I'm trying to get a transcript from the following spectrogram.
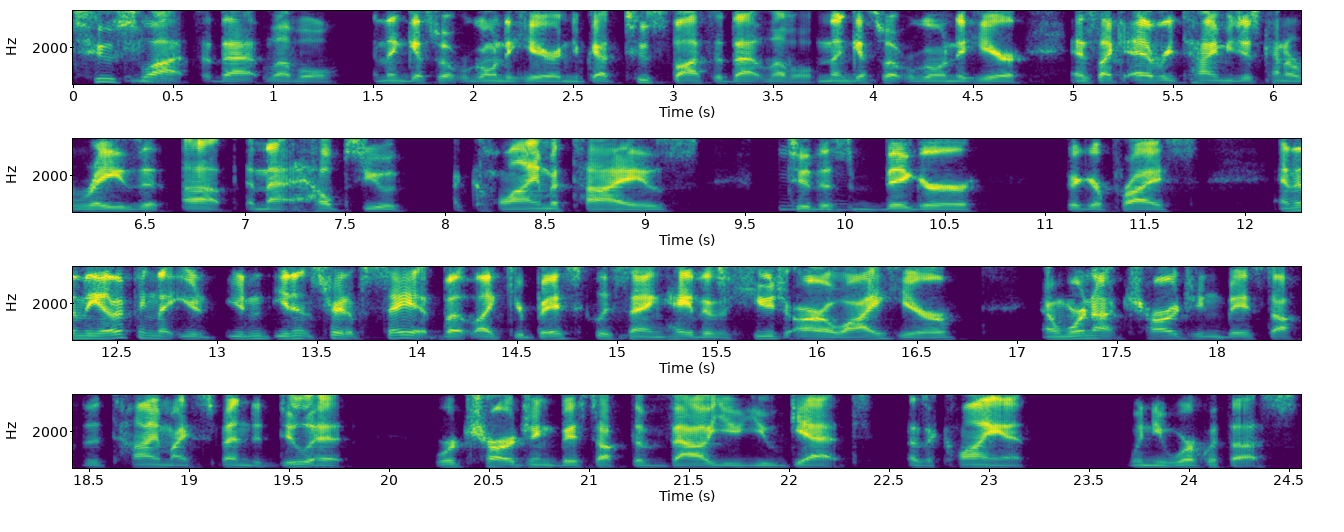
two mm-hmm. slots at that level. And then guess what? We're going to here. And you've got two slots at that level. And then guess what? We're going to here. And it's like every time you just kind of raise it up and that helps you acclimatize mm-hmm. to this mm-hmm. bigger, bigger price. And then the other thing that you, you didn't straight up say it, but like you're basically saying, hey, there's a huge ROI here, and we're not charging based off the time I spend to do it. We're charging based off the value you get as a client when you work with us.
